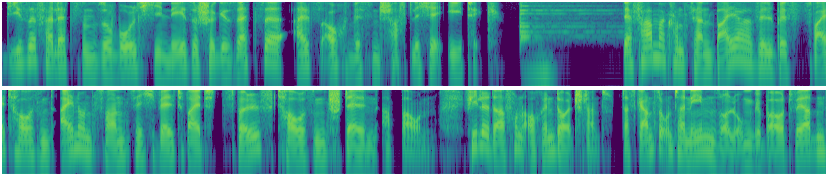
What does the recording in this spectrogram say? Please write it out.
Diese verletzen sowohl chinesische Gesetze als auch wissenschaftliche Ethik. Der Pharmakonzern Bayer will bis 2021 weltweit 12.000 Stellen abbauen. Viele davon auch in Deutschland. Das ganze Unternehmen soll umgebaut werden.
